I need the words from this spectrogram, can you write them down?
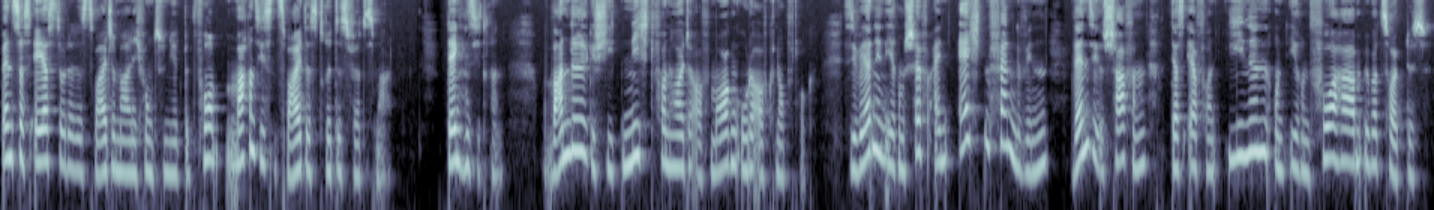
Wenn es das erste oder das zweite Mal nicht funktioniert, bevor, machen Sie es ein zweites, drittes, viertes Mal. Denken Sie dran. Wandel geschieht nicht von heute auf morgen oder auf Knopfdruck. Sie werden in Ihrem Chef einen echten Fan gewinnen, wenn Sie es schaffen, dass er von Ihnen und Ihren Vorhaben überzeugt ist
